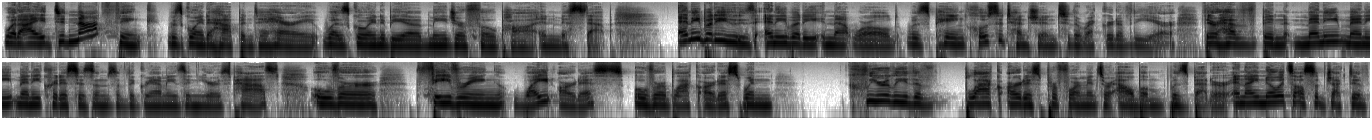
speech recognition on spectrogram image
what I did not think was going to happen to Harry was going to be a major faux pas and misstep anybody who's anybody in that world was paying close attention to the record of the year. There have been many, many, many criticisms of the Grammys in years past over favoring white artists over black artists when clearly the black artist performance or album was better. And I know it's all subjective,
